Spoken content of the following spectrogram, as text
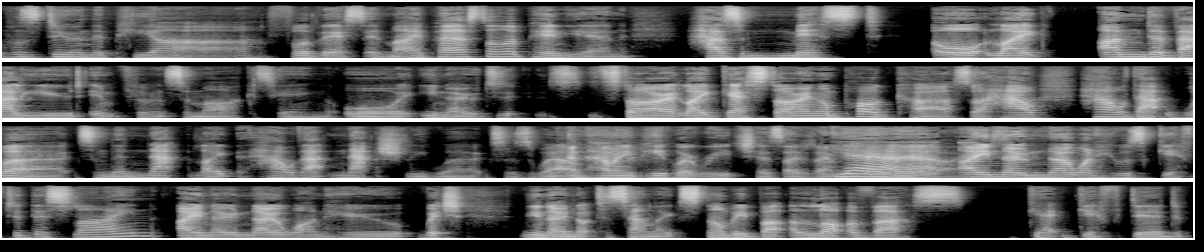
was doing the PR for this, in my personal opinion, has missed or like undervalued influencer marketing or you know to star like guest starring on podcasts or how how that works and the nat like how that naturally works as well and how many people it reaches, I don't yeah really i know no one who was gifted this line i know no one who which you know not to sound like snobby but a lot of us get gifted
